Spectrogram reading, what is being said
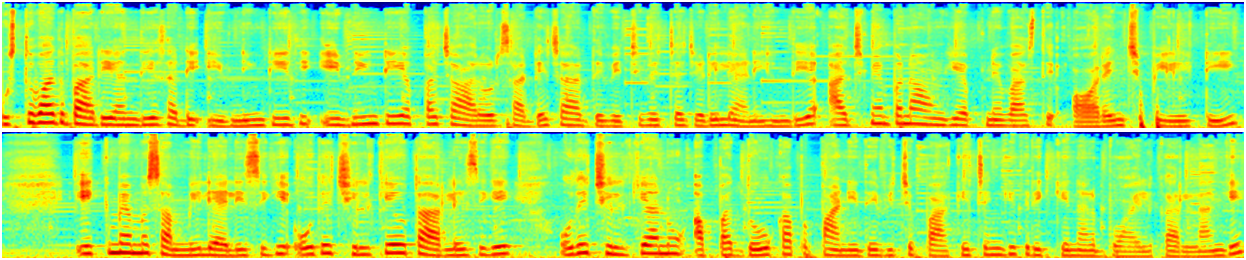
ਉਸ ਤੋਂ ਬਾਅਦ ਬਾਰੀ ਆਂਦੀ ਹੈ ਸਾਡੀ ਈਵਨਿੰਗ ਟੀ ਦੀ। ਈਵਨਿੰਗ ਟੀ ਆਪਾਂ 4 ਔਰ 4:30 ਦੇ ਵਿੱਚ ਵਿੱਚ ਜਿਹੜੀ ਲੈਣੀ ਹੁੰਦੀ ਹੈ। ਅੱਜ ਮੈਂ ਬਣਾਉਂਗੀ ਆਪਣੇ ਵਾਸਤੇ ਔਰੇਂਜ ਪੀਲ ਟੀ ਇੱਕ ਮੈਂ ਮਸੰਮੀ ਲੈ ਲਈ ਸੀਗੀ, ਉਹਦੇ ਛਿਲਕੇ ਉਤਾਰ ਲਏ ਸੀਗੇ। ਉਹਦੇ ਛਿਲਕਿਆਂ ਨੂੰ ਆਪਾਂ 2 ਕੱਪ ਪਾਣੀ ਦੇ ਵਿੱਚ ਪਾ ਕੇ ਚੰਗੀ ਤਰੀਕੇ ਨਾਲ ਬੋਇਲ ਕਰ ਲਾਂਗੇ।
